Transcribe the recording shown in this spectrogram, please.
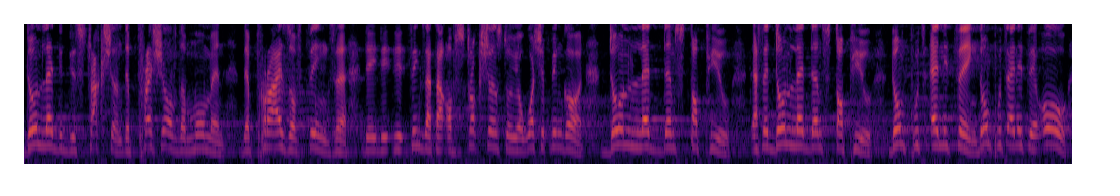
Don't let the distraction, the pressure of the moment, the price of things, uh, the, the, the, things that are obstructions to your worshiping God, don't let them stop you. I said, don't let them stop you. Don't put anything, don't put anything. Oh,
